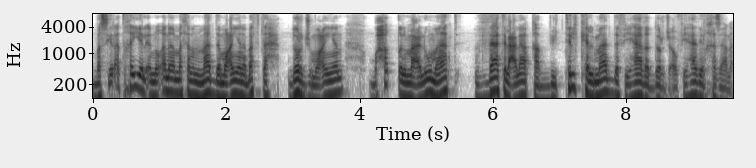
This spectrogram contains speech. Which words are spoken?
بصير أتخيل أنه أنا مثلا مادة معينة بفتح درج معين وبحط المعلومات ذات العلاقة بتلك المادة في هذا الدرج أو في هذه الخزانة.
